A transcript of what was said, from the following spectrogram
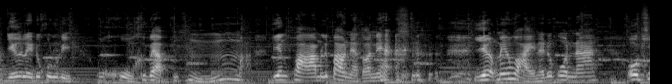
ตรเยอะเลยทุกคนดูดิ โอ้โห คือแบบเรียงความหรือเปล่าเนี่ยตอนเนี้ย เยอะไม่ไหวนะทุกคนนะ โอเค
